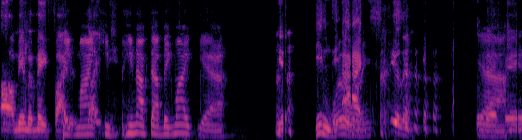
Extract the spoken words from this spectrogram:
um, MMA fighter. Big Mike. Like, He he knocked out Big Mike. Yeah. Yeah. He I still am Yeah. man.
